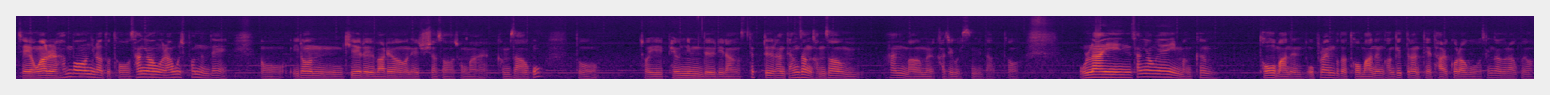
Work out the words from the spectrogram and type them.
제 영화를 한 번이라도 더 상영을 하고 싶었는데 어, 이런 기회를 마련해 주셔서 정말 감사하고 또 저희 배우님들이랑 스태프들한테 항상 감사 한 마음을 가지고 있습니다. 또 온라인 상영회인 만큼 더 많은 오프라인보다 더 많은 관객들한테 닿을 거라고 생각을 하고요.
